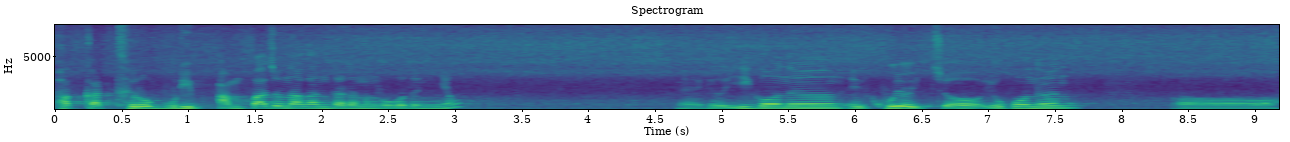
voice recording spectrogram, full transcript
바깥으로 물이 안 빠져나간다라는 거거든요. 예, 그래서 이거는 이 고여 있죠. 요거는 어,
